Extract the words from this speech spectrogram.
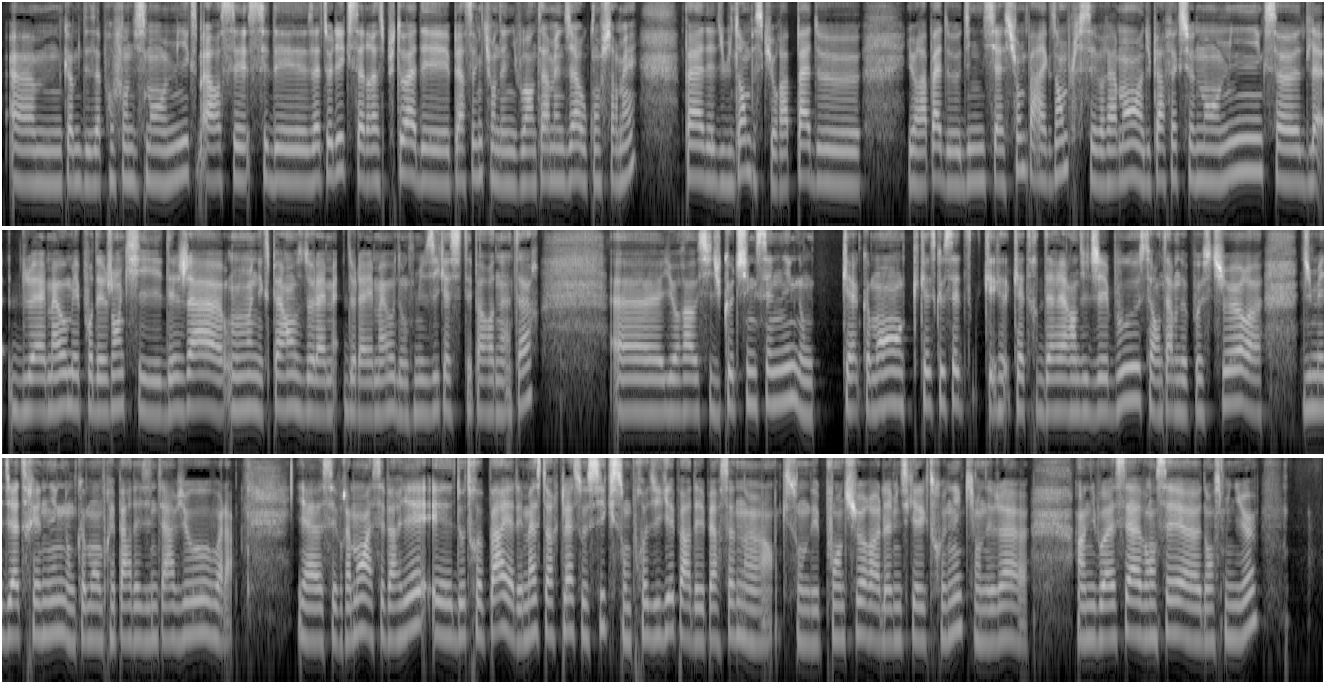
euh, comme des approfondissements au mix. Alors, c'est des ateliers qui s'adressent plutôt à des personnes qui ont des niveaux intermédiaires ou confirmés, pas à des débutants, parce qu'il n'y aura pas de, il y aura pas d'initiation, par exemple. C'est vraiment du perfectionnement au mix, euh, de la, MAO, mais pour des gens qui déjà ont une expérience de la, de la MAO, donc musique assistée par ordinateur. Euh, il y aura aussi du coaching scénique, donc comment qu'est-ce que c'est qu'être derrière un DJ boost en termes de posture, euh, du média training, donc comment on prépare des interviews, voilà c'est vraiment assez varié. Et d'autre part, il y a des masterclass aussi qui sont prodiguées par des personnes euh, qui sont des pointures de la musique électronique, qui ont déjà euh, un niveau assez avancé euh, dans ce milieu.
